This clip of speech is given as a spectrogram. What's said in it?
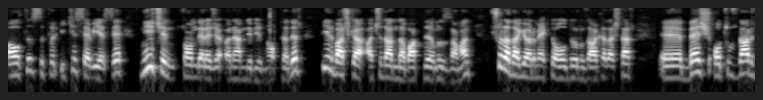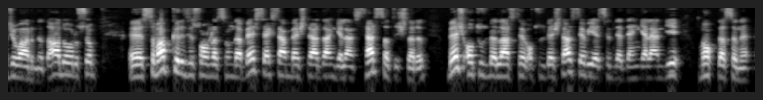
6.02 seviyesi niçin son derece önemli bir noktadır? Bir başka açıdan da baktığımız zaman şurada görmekte olduğunuz arkadaşlar 5.30'lar civarında daha doğrusu e, swap krizi sonrasında 5.85'lerden gelen sert satışların 5.35'ler 35'ler seviyesinde dengelendiği noktasını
